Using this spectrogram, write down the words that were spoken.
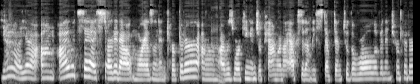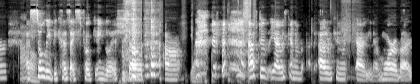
Yeah, yeah. Um, I would say I started out more as an interpreter. Um, Ah. I was working in Japan when I accidentally stepped into the role of an interpreter, uh, oh solely because I spoke English. So, um, yeah after, yeah, I was kind of out of, con- uh, you know, more of a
